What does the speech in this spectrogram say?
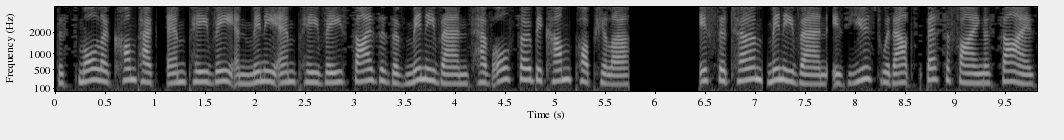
the smaller compact MPV and mini MPV sizes of minivans have also become popular. If the term minivan is used without specifying a size,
